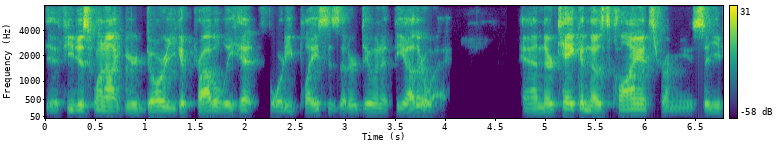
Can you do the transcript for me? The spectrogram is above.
if you just went out your door, you could probably hit 40 places that are doing it the other way. And they're taking those clients from you. So you,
